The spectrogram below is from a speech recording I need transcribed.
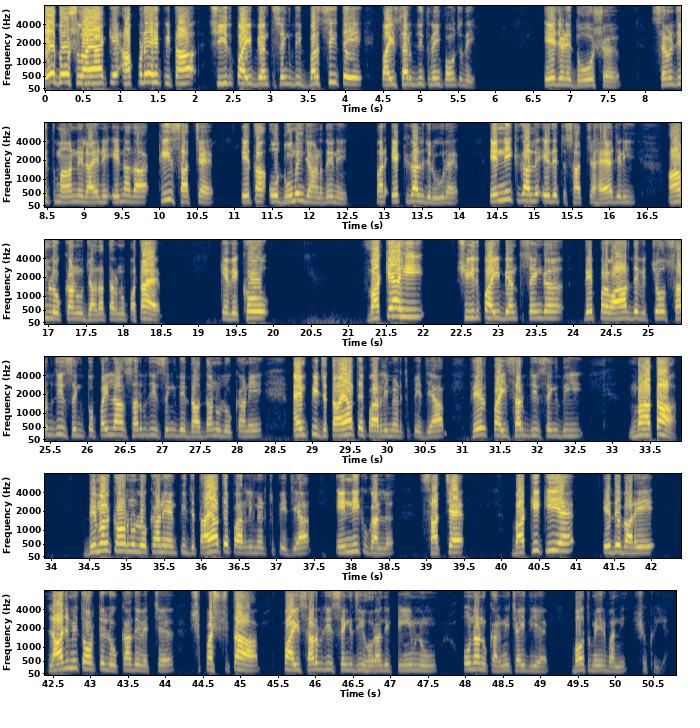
ਇਹ ਦੋਸ਼ ਲਾਇਆ ਕਿ ਆਪਣੇ ਹੀ ਪਿਤਾ ਸ਼ਹੀਦ ਭਾਈ ਬੇਅੰਤ ਸਿੰਘ ਦੀ ਬਰਸੀ ਤੇ ਭਾਈ ਸਰਬਜੀਤ ਨਹੀਂ ਪਹੁੰਚਦੇ। ਇਹ ਜਿਹੜੇ ਦੋਸ਼ ਸਿਮਰਜੀਤ ਮਾਨ ਨੇ ਲਾਏ ਨੇ, ਇਹਨਾਂ ਦਾ ਕੀ ਸੱਚ ਹੈ, ਇਹ ਤਾਂ ਉਹ ਦੋਵੇਂ ਹੀ ਜਾਣਦੇ ਨੇ, ਪਰ ਇੱਕ ਗੱਲ ਜ਼ਰੂਰ ਹੈ, ਇੰਨੀ ਕੁ ਗੱਲ ਇਹਦੇ ਚ ਸੱਚ ਹੈ ਜਿਹੜੀ ਆਮ ਲੋਕਾਂ ਨੂੰ ਜ਼ਿਆਦਾਤਰ ਨੂੰ ਪਤਾ ਹੈ ਕਿ ਵੇਖੋ, ਵਾਕਿਆ ਹੀ ਸ਼ਹੀਦ ਭਾਈ ਬੇਅੰਤ ਸਿੰਘ ਦੇ ਪਰਿਵਾਰ ਦੇ ਵਿੱਚੋਂ ਸਰਬਜੀਤ ਸਿੰਘ ਤੋਂ ਪਹਿਲਾਂ ਸਰਬਜੀਤ ਸਿੰਘ ਦੇ ਦਾਦਾ ਨੂੰ ਲੋਕਾਂ ਨੇ ਐਮਪੀ ਜਿਤਾਇਆ ਤੇ ਪਾਰਲੀਮੈਂਟ 'ਚ ਭੇਜਿਆ। ਫਿਰ ਭਾਈ ਸਰਬਜੀਤ ਸਿੰਘ ਦੀ ਮਾਤਾ ਬਿਮਲ ਕੌਰ ਨੂੰ ਲੋਕਾਂ ਨੇ ਐਮਪੀ ਜਿਤਾਇਆ ਤੇ ਪਾਰਲੀਮੈਂਟ 'ਚ ਭੇਜਿਆ। ਇੰਨੀ ਕੁ ਗੱਲ ਸੱਚ ਹੈ। ਬਾਕੀ ਕੀ ਹੈ? ਇਹਦੇ ਬਾਰੇ ਲਾਜ਼ਮੀ ਤੌਰ ਤੇ ਲੋਕਾਂ ਦੇ ਵਿੱਚ ਸਪਸ਼ਟਤਾ ਭਾਈ ਸਰਬਜੀਤ ਸਿੰਘ ਜੀ ਹੋਰਾਂ ਦੀ ਟੀਮ ਨੂੰ, ਉਹਨਾਂ ਨੂੰ ਕਰਨੀ ਚਾਹੀਦੀ ਹੈ। ਬਹੁਤ ਮਿਹਰਬਾਨੀ, ਸ਼ੁਕਰੀਆ।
